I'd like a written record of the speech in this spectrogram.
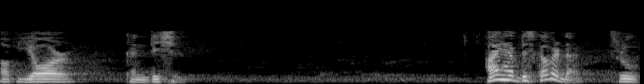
of your condition. I have discovered that through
